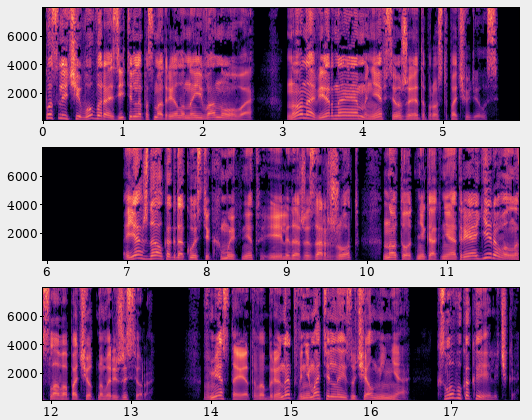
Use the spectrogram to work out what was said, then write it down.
после чего выразительно посмотрела на Иванова — но, наверное, мне все же это просто почудилось. Я ждал, когда Костик хмыкнет или даже заржет, но тот никак не отреагировал на слова почетного режиссера. Вместо этого брюнет внимательно изучал меня, к слову, как и Элечка.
